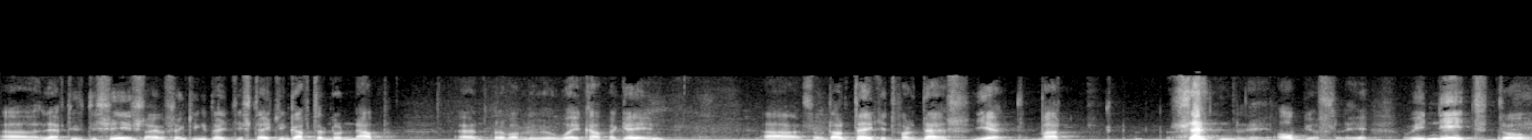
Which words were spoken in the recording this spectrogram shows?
uh, left is deceased. I'm thinking that it is taking afternoon nap and probably will wake up again. Uh, so don't take it for death yet. But certainly, obviously, we need to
